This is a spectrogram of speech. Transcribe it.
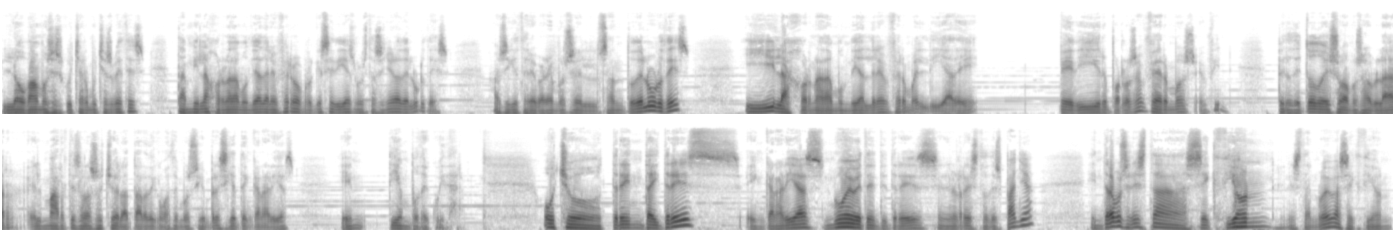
lo vamos a escuchar muchas veces, también la Jornada Mundial del Enfermo, porque ese día es Nuestra Señora de Lourdes. Así que celebraremos el Santo de Lourdes y la Jornada Mundial del Enfermo, el día de pedir por los enfermos, en fin. Pero de todo eso vamos a hablar el martes a las 8 de la tarde, como hacemos siempre, 7 en Canarias, en Tiempo de Cuidar. 8.33 en Canarias, 9.33 en el resto de España. Entramos en esta sección, en esta nueva sección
